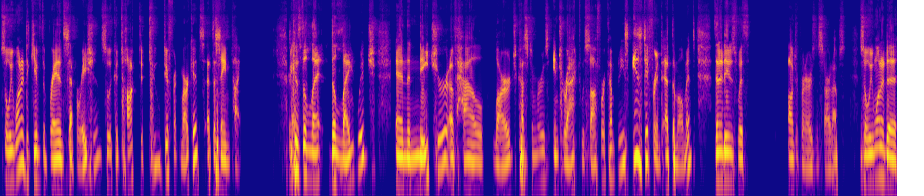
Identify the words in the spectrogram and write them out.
So we wanted to give the brand separation so it could talk to two different markets at the same time. Because the la- the language and the nature of how large customers interact with software companies is different at the moment than it is with entrepreneurs and startups. So we wanted to,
